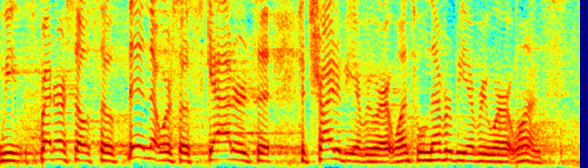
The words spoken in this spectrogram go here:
we spread ourselves so thin that we're so scattered to, to try to be everywhere at once, we'll never be everywhere at once.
